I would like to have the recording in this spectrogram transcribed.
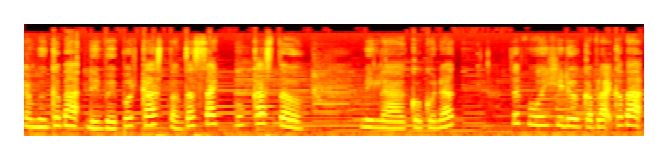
Chào mừng các bạn đến với podcast tóm tắt sách Bookcaster. Mình là Coconut. Rất vui khi được gặp lại các bạn.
